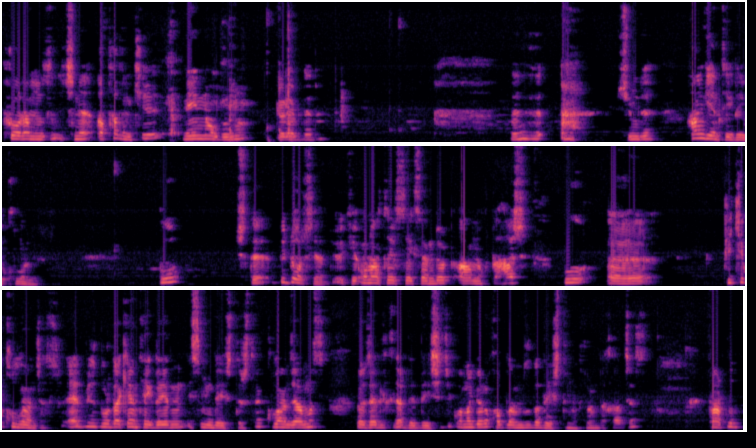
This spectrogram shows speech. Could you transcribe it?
programımızın içine atalım ki neyin ne olduğunu görebilelim. Şimdi hangi entegreyi kullanıyoruz? Bu işte bir dosya diyor ki 16F84A.H bu e, piki kullanacağız. Eğer biz buradaki entegrenin ismini değiştirirsek kullanacağımız özellikler de değişecek. Ona göre kodlarımızı da değiştirmek zorunda kalacağız. Farklı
